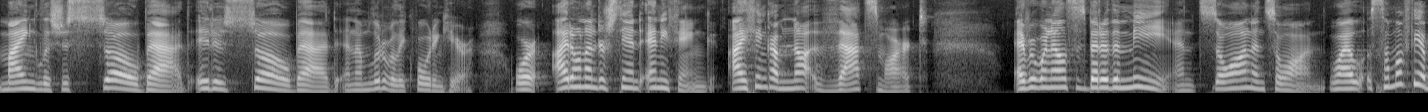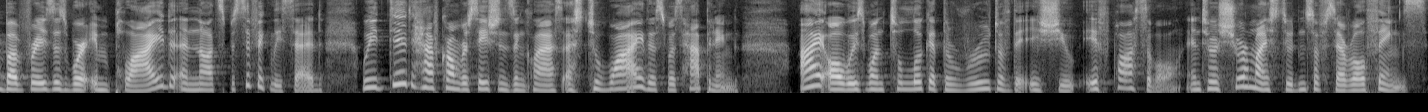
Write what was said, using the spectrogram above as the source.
my English is so bad. It is so bad. And I'm literally quoting here. Or, I don't understand anything. I think I'm not that smart. Everyone else is better than me, and so on and so on. While some of the above phrases were implied and not specifically said, we did have conversations in class as to why this was happening. I always want to look at the root of the issue, if possible, and to assure my students of several things.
